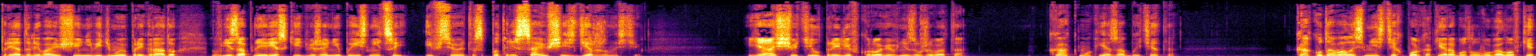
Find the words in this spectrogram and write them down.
преодолевающее невидимую преграду, внезапные резкие движения поясницы, и все это с потрясающей сдержанностью. Я ощутил прилив крови внизу живота. Как мог я забыть это? Как удавалось мне с тех пор, как я работал в уголовке,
